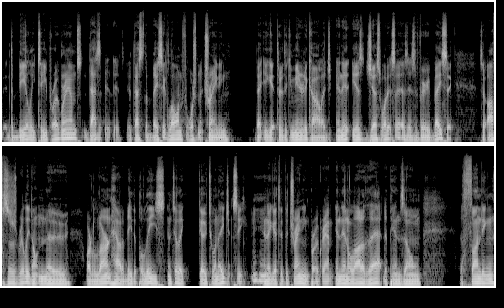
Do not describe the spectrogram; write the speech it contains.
the BLET programs. That's it, it, that's the basic law enforcement training that you get through the community college, and it is just what it says. It's very basic. So officers really don't know or learn how to be the police until they go to an agency mm-hmm. and they go through the training program. And then a lot of that depends on the funding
